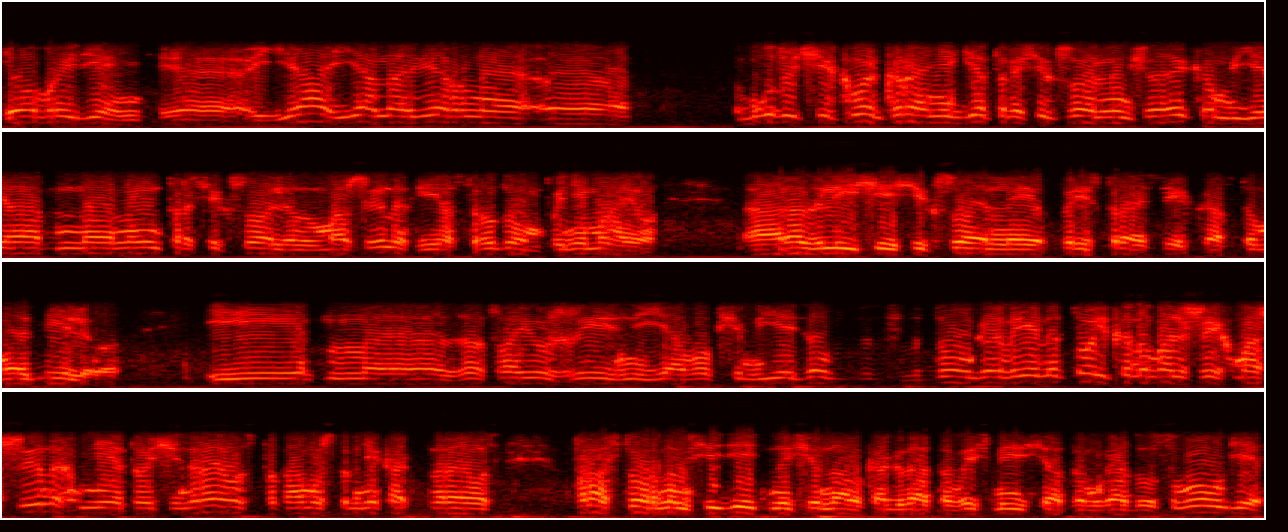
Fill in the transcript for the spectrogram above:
Добрый день. Э, Я, я, наверное, э, будучи к- крайне гетеросексуальным человеком, я, наверное, интерсексуален в машинах, я с трудом понимаю э, различия сексуальные пристрастия к автомобилю. И э, за свою жизнь я, в общем, ездил долгое время только на больших машинах. Мне это очень нравилось, потому что мне как-то нравилось в просторном сидеть. Начинал когда-то в 80-м году с «Волги».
